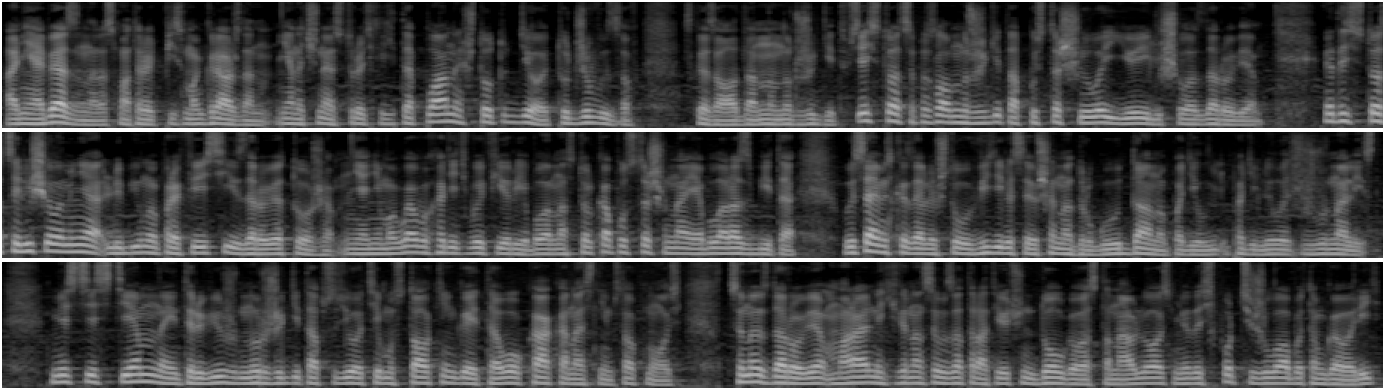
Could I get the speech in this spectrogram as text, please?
Они обязаны рассматривать письма граждан. Я начинаю строить какие-то планы, что тут делать? Тут же вызов, сказала Данна Нуржигит. Вся ситуация, по словам Нуржигита, опустошила ее и лишила здоровья. Эта ситуация лишила меня любимой профессии и здоровья тоже. Я не могла выходить в эфир, я была настолько опустошена, я была разбита. Вы сами сказали, что увидели совершенно другую Дану, поделилась журналист. Вместе с тем, на интервью Нуржигит обсудила тему сталкинга и того, как она с ним столкнулась. Ценой здоровья, моральных и финансовых затрат я очень долго восстанавливалась, мне до сих пор тяжело об этом говорить,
